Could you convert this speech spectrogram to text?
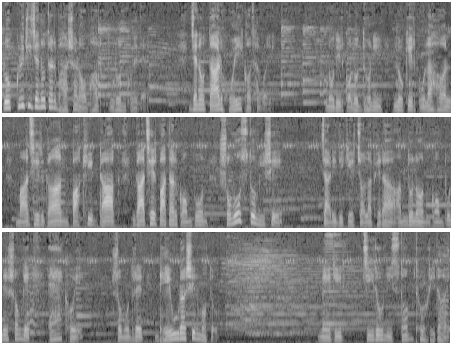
প্রকৃতি যেন তার ভাষার অভাব পূরণ করে দেয়, যেন তার হয়ে কথা বলে। নদীর কলধ্বনি, লোকের কোলাহল, মাঝির গান, পাখির ডাক, গাছের পাতার কম্পন, সমস্ত মিশে চারিদিকের চলাফেরা, আন্দোলন, কম্পনের সঙ্গে এক হয়ে সমুদ্রের ঢেউ রাশির মতো। মেয়েটির চির নিস্তব্ধ হৃদয়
